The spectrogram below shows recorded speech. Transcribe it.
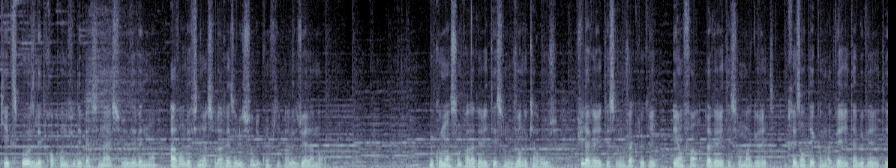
qui expose les trois points de vue des personnages sur les événements avant de finir sur la résolution du conflit par le duel à mort. Nous commençons par la vérité selon Jean de Carouge, puis la vérité selon Jacques Legris, et enfin la vérité selon Marguerite, présentée comme la véritable vérité,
